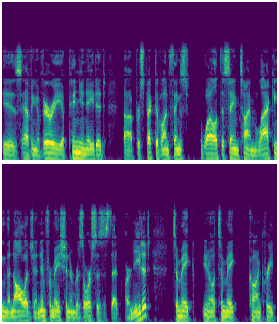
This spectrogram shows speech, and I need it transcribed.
is having a very opinionated uh, perspective on things while at the same time lacking the knowledge and information and resources that are needed to make you know to make concrete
